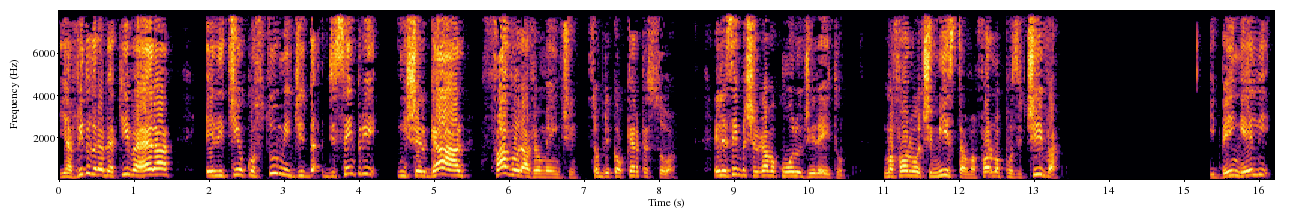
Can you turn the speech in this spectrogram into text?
E a vida do Rabbi Akiva era, ele tinha o costume de, de sempre enxergar favoravelmente sobre qualquer pessoa. Ele sempre enxergava com o olho direito uma forma otimista, uma forma positiva. E bem ele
